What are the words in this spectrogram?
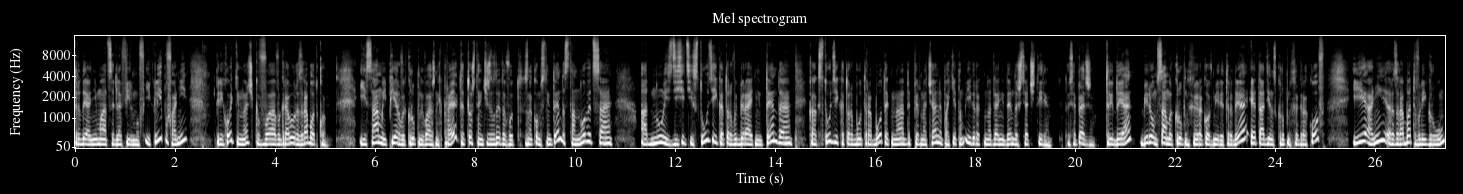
3D-анимации для фильмов и клипов они переходят немножечко в, в игровую разработку. И самый первый крупный важный их проект — это то, что они через вот это вот знакомство с Nintendo становятся одной из десяти студий, которые выбирает Nintendo как студии, которые будут работать над первоначальным пакетом игр для Nintendo 64. То есть, опять же, 3D. Берем самых крупных игроков в мире 3D. Это один из крупных игроков. И они разрабатывали игру,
